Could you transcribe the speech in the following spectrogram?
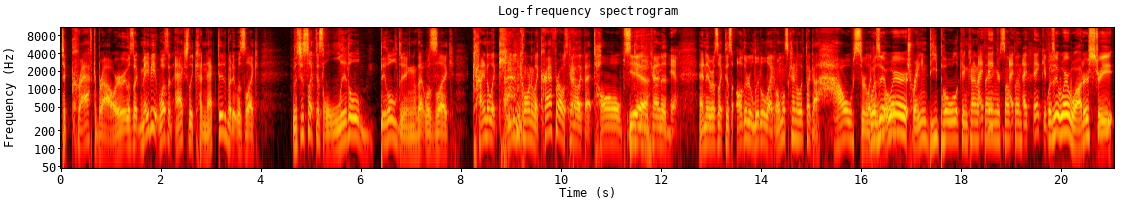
to Kraftbrau, or it was like maybe it wasn't actually connected, but it was like it was just like this little building that was like kind of like kitty corner. Like Kraftbrau was kind of like that tall, skinny Yeah. kind of. Yeah. And there was like this other little, like almost kind of looked like a house or like Was a it little where- train depot looking kind of I thing think or something. I, I think if Was you, it where Water Street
